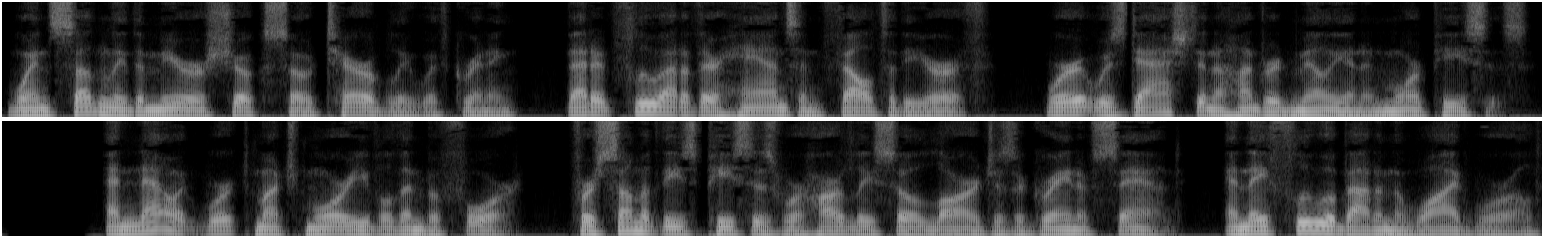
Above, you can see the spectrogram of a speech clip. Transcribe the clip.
when suddenly the mirror shook so terribly with grinning, that it flew out of their hands and fell to the earth, where it was dashed in a hundred million and more pieces. And now it worked much more evil than before, for some of these pieces were hardly so large as a grain of sand, and they flew about in the wide world,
